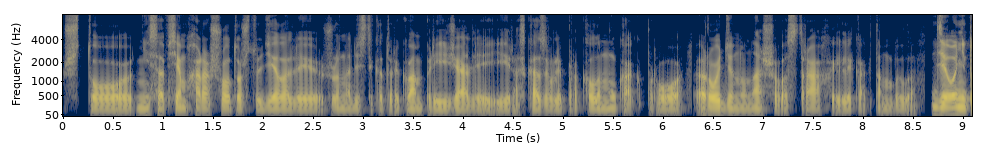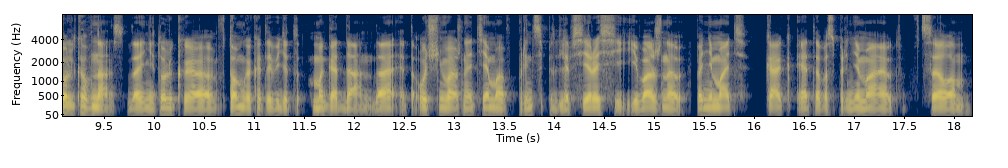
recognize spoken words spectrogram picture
что не совсем хорошо то, что делали журналисты, которые к вам приезжали и рассказывали про Колыму, как про родину нашего страха или как там было? Дело не только в нас, да, и не только в том, как это видит Магадан, да, это очень важная тема, в принципе, для всей России, и важно понимать, как это воспринимают в целом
